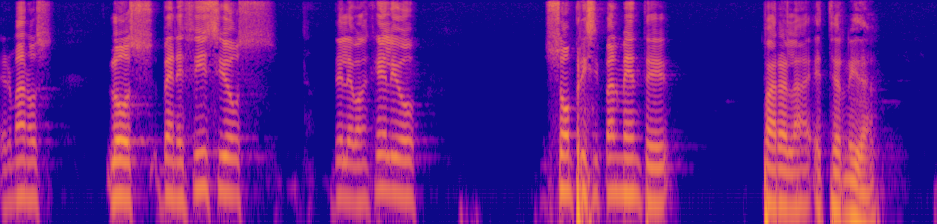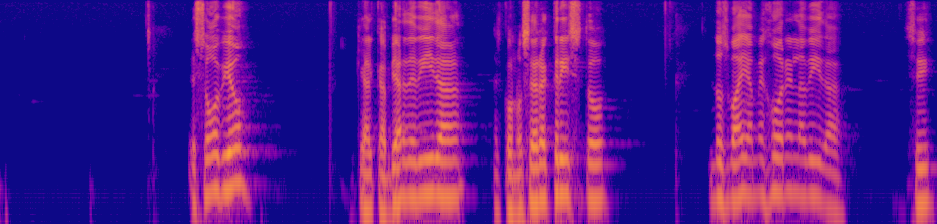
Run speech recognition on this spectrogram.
hermanos, los beneficios del Evangelio son principalmente para la eternidad. Es obvio que al cambiar de vida, al conocer a Cristo, nos vaya mejor en la vida, ¿sí?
